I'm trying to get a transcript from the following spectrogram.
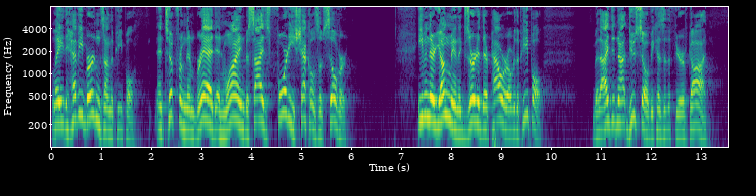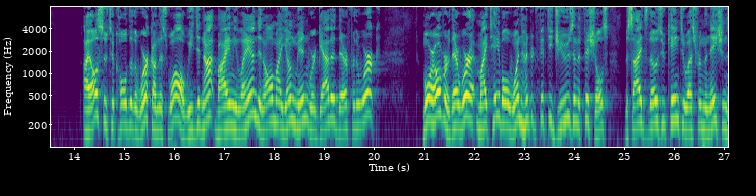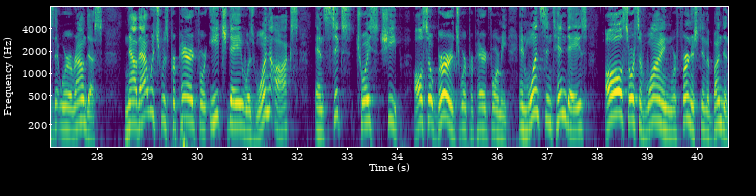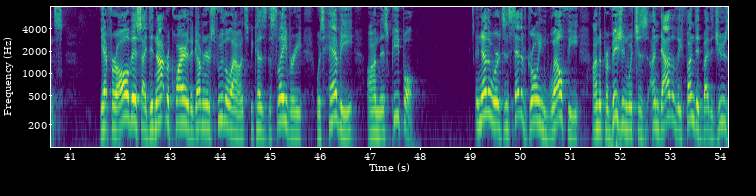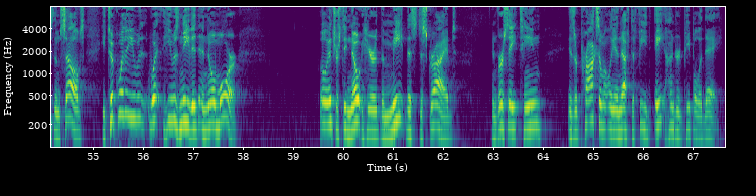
laid heavy burdens on the people and took from them bread and wine besides forty shekels of silver. Even their young men exerted their power over the people. But I did not do so because of the fear of God. I also took hold of the work on this wall. We did not buy any land, and all my young men were gathered there for the work. Moreover, there were at my table 150 Jews and officials, besides those who came to us from the nations that were around us. Now that which was prepared for each day was one ox and six choice sheep. Also birds were prepared for me. And once in ten days, all sorts of wine were furnished in abundance. Yet for all this, I did not require the governor's food allowance because the slavery was heavy on this people. In other words, instead of growing wealthy on the provision which is undoubtedly funded by the Jews themselves, he took what he was, what he was needed and no more. A little interesting note here the meat that's described in verse 18 is approximately enough to feed 800 people a day.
